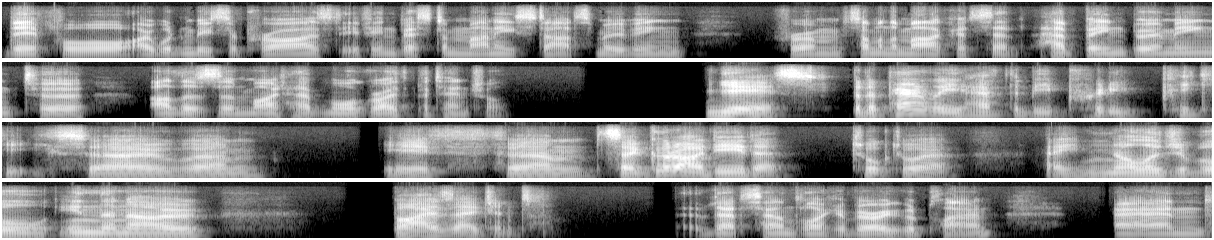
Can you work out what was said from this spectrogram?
therefore, I wouldn't be surprised if investor money starts moving from some of the markets that have been booming to others that might have more growth potential. Yes, but apparently you have to be pretty picky. So um, if um, so, good idea to talk to a a knowledgeable, in the know buyer's agent. That sounds like a very good plan. And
